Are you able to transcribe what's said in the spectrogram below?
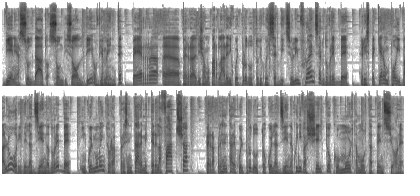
viene assoldato a son di soldi, ovviamente, per, eh, per diciamo, parlare di quel prodotto, di quel servizio. L'influencer dovrebbe rispecchiare un po' i valori dell'azienda, dovrebbe in quel momento rappresentare, mettere la faccia per rappresentare quel prodotto, quell'azienda, quindi va scelto con molta molta attenzione.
